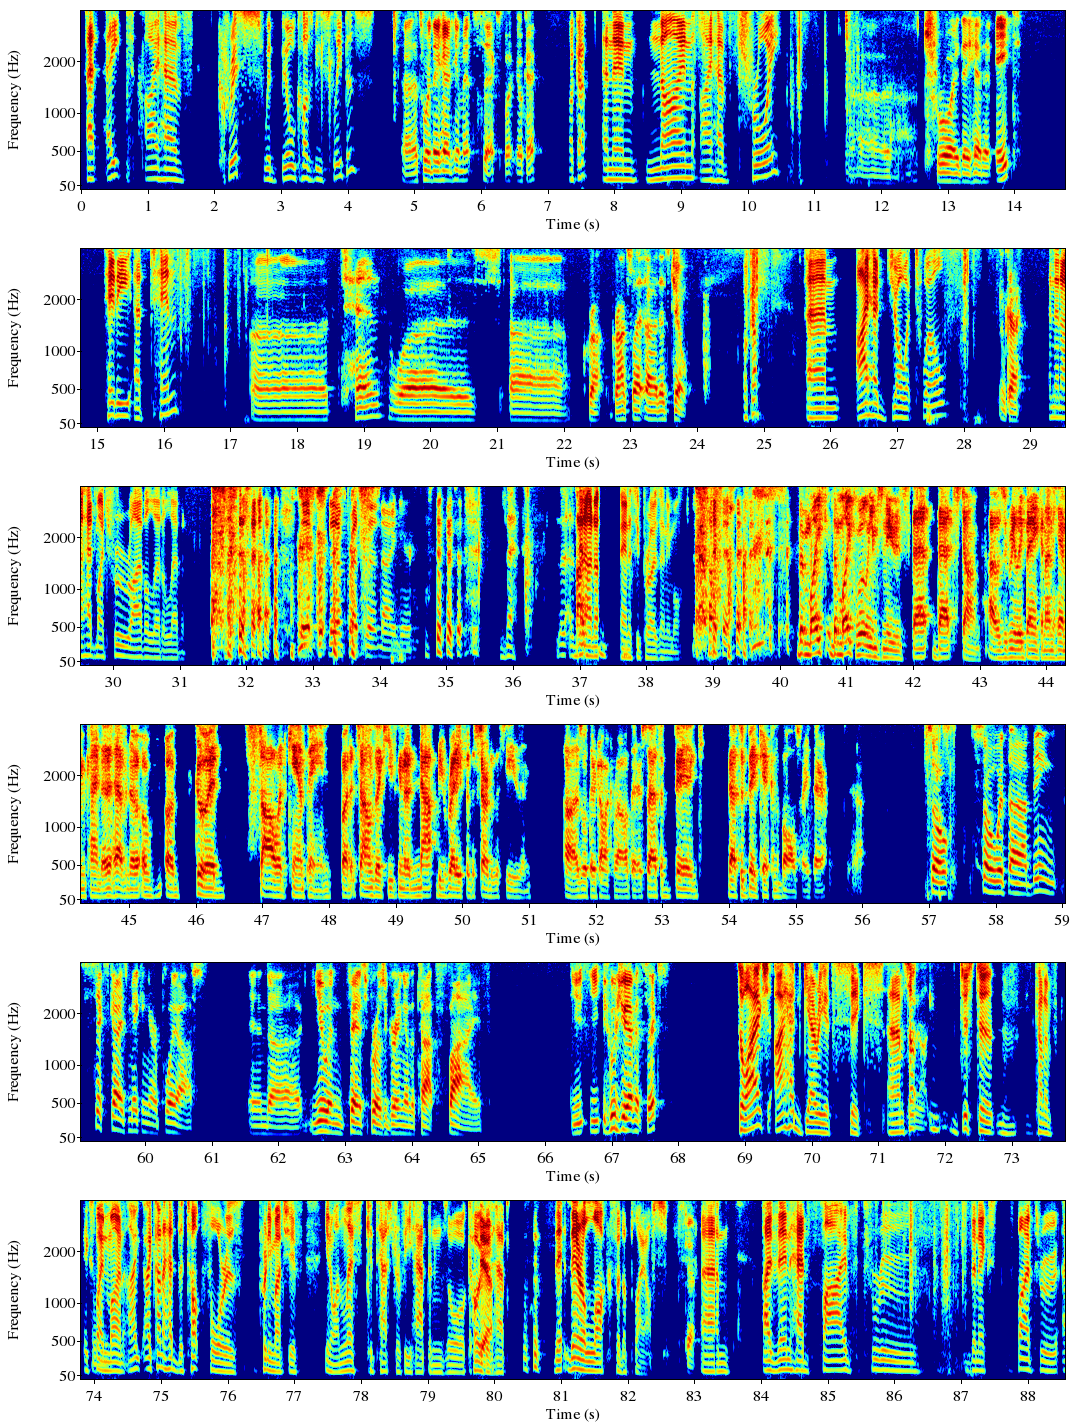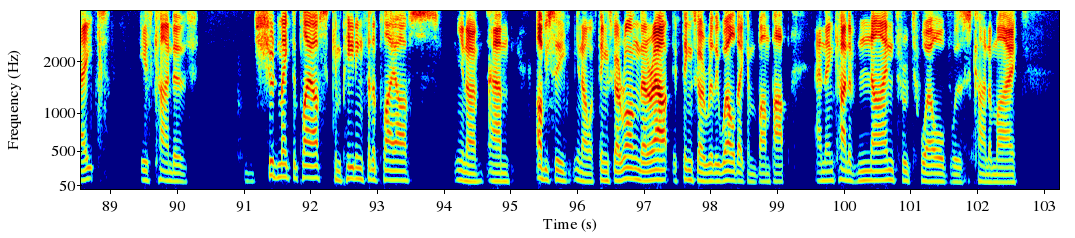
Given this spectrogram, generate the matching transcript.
At eight, I have Chris with Bill Cosby's Sleepers. Uh, that's where they had him at six, but okay. Okay. And then nine, I have Troy. Uh, Troy, they had at eight. Teddy at 10. Uh, 10 was uh, Gron- Gronk's. la- Uh, that's Joe. Okay. Um, I had Joe at 12. Okay. And then I had my true rival at 11. they, have, they have Preston at nine here. That, then I, don't fantasy pros anymore. the Mike the Mike Williams news that that stung. I was really banking on him kind of having a, a, a good solid campaign, but it sounds like he's going to not be ready for the start of the season. Uh, is what they're talking about out there. So that's a big that's a big kick in the balls right there. Yeah. So, so with uh, being six guys making our playoffs, and uh, you and Fantasy Pros agreeing on the top five, do you, you who'd you have at six? So I actually I had Gary at six. Um, so just to kind of explain mine, I, I kind of had the top four as pretty much if you know unless catastrophe happens or COVID Yeah. happens, they're, they're a lock for the playoffs. Okay. Um, I then had five through the next five through eight is kind of should make the playoffs, competing for the playoffs. You know, um, obviously, you know, if things go wrong, they're out. If things go really well, they can bump up. And then kind of nine through 12 was kind of my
